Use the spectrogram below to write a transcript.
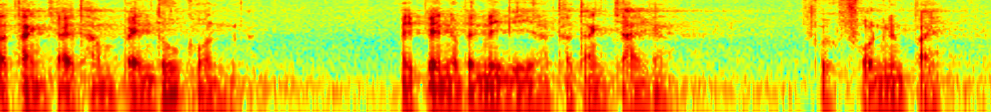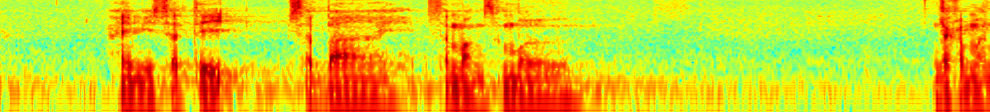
ถ้าตั้งใจทำเป็นทุกคน ไม่เป็นนะเป็นไม่มีแล้วถ้าตั้งใจกัน ฝึกฝนกันไป ให้มีสติสบายสม่ำเสมอ แล้วก็มัน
